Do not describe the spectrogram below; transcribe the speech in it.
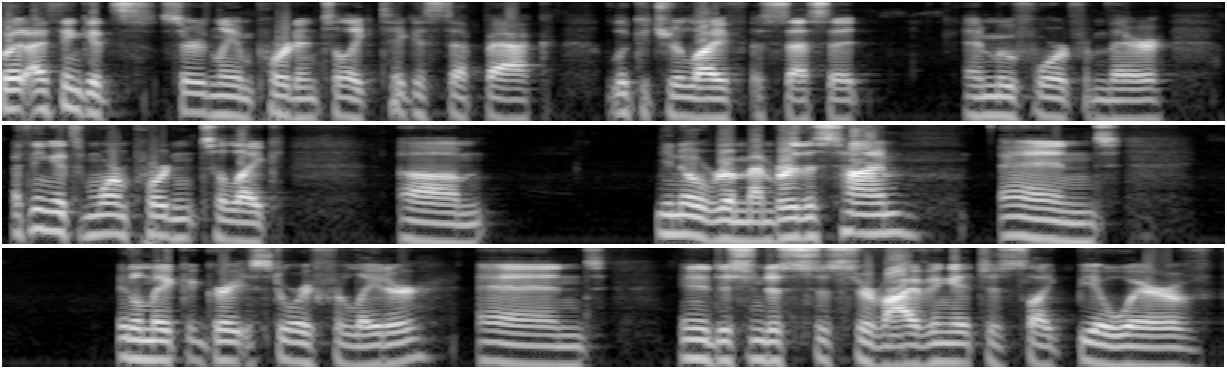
but i think it's certainly important to like take a step back look at your life assess it and move forward from there. I think it's more important to like um, you know remember this time and it'll make a great story for later. And in addition to surviving it just like be aware of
